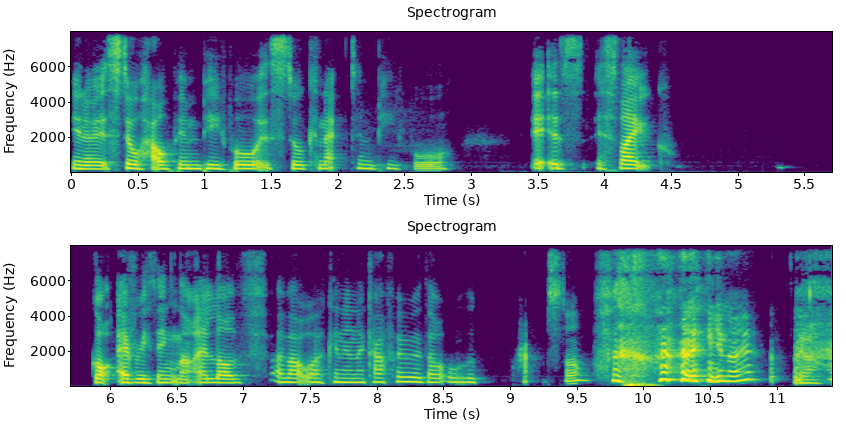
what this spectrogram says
You know, it's still helping people, it's still connecting people. It is it's like got everything that I love about working in a cafe without all the crap stuff. you know? Yeah.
